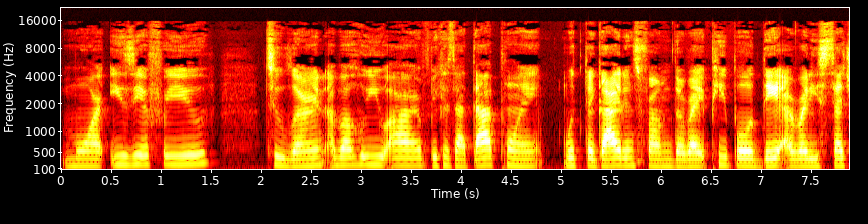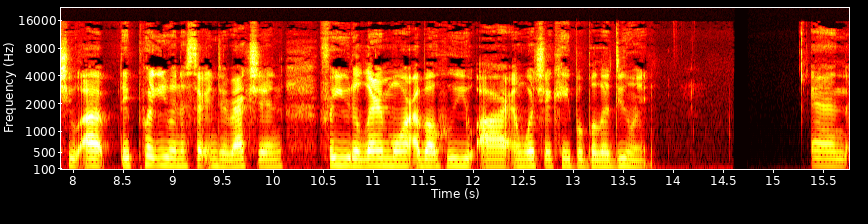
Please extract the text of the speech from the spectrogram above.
more easier for you to learn about who you are because at that point with the guidance from the right people they already set you up they put you in a certain direction for you to learn more about who you are and what you're capable of doing and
